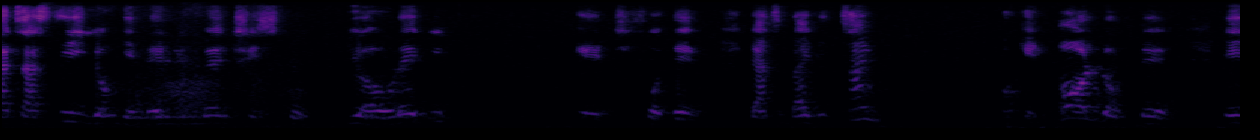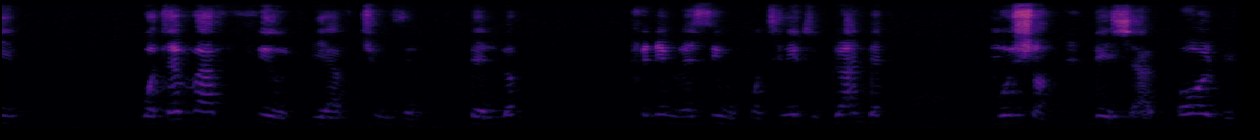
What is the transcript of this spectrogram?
that are still young in elementary school, you are already paid for them. That by the time, okay, all of them in whatever field they have chosen, the Lord, mercy will continue to grant them motion. They shall all be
